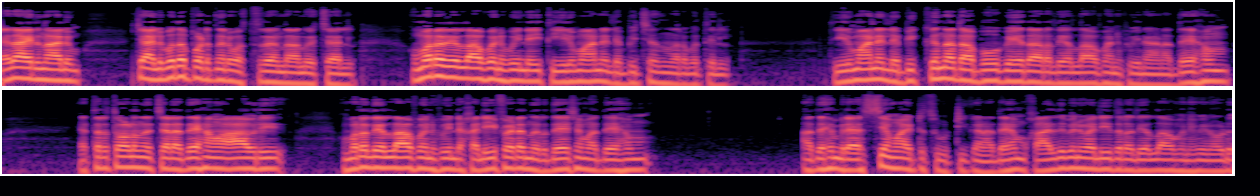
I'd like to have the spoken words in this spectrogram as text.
ഏതായിരുന്നാലും ഏറ്റവും അത്ഭുതപ്പെടുന്ന ഒരു വസ്തുത എന്താണെന്ന് വെച്ചാൽ ഉമർ റതി അള്ളാഹു അൻഹുവിന്റെ ഈ തീരുമാനം ലഭിച്ച സന്ദർഭത്തിൽ തീരുമാനം ലഭിക്കുന്നത് അബൂബേദ റലി അള്ളാഹു അൻഹുവിനാണ്. അദ്ദേഹം എത്രത്തോളം എന്ന് വെച്ചാൽ അദ്ദേഹം ആ ഒരു ഉമർ അലി അള്ളാഹു അൻഹുവിന്റെ ഖലീഫയുടെ നിർദ്ദേശം അദ്ദേഹം അദ്ദേഹം രഹസ്യമായിട്ട് സൂക്ഷിക്കുകയാണ് അദ്ദേഹം ഖാലിദ് ബിൻ വലീദ് റലി അള്ളാഹുനുവിനോട്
